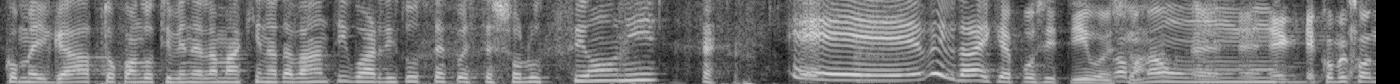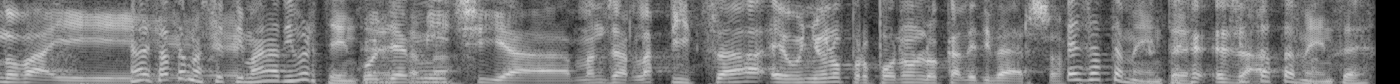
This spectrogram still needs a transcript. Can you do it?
come il gatto quando ti viene la macchina davanti, guardi tutte queste soluzioni e vedrai che è positivo. Insomma, No, un- è, è- è come quando vai. È stata una settimana divertente Con gli amici a mangiare la pizza e ognuno propone un locale diverso. Esattamente, Esatto. esattamente.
